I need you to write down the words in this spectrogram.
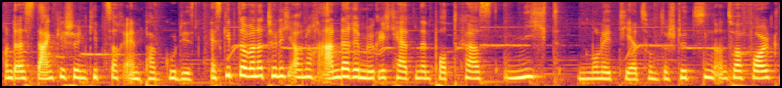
und als Dankeschön gibt es auch ein paar Goodies. Es gibt aber natürlich auch noch andere Möglichkeiten, den Podcast nicht monetär zu unterstützen. Und zwar folgt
